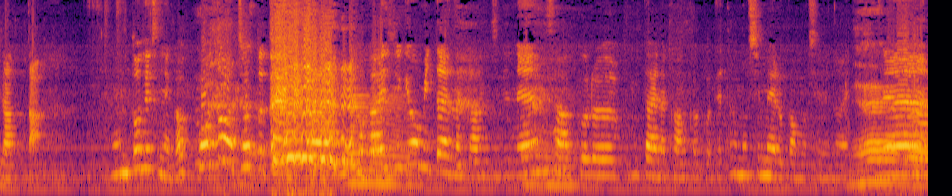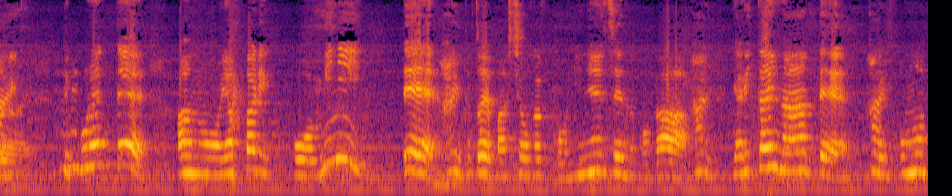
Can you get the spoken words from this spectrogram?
た。ー、本当ですね。学校とはちょっと違う。課外授業みたいな感じでね、サークルみたいな感覚で楽しめるかもしれないですね。ね。でこれってあのやっぱりこう見に行って、はい。例えば小学校2年生の子がはい。やりたいなってはい。思っ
